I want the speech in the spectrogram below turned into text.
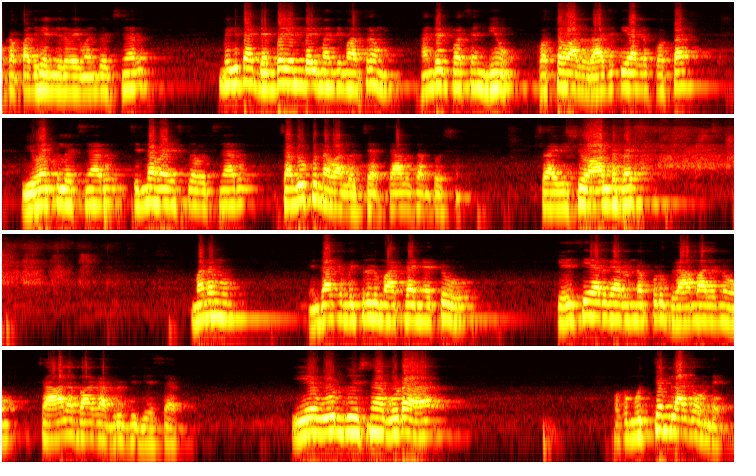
ఒక పదిహేను ఇరవై మంది వచ్చినారు. మిగతా డెబ్బై ఎనభై మంది మాత్రం హండ్రెడ్ పర్సెంట్ న్యూ. కొత్త వాళ్ళు రాజకీయాల్లో కొత్త యువకులు వచ్చినారు చిన్న వయసులో వచ్చినారు చదువుకున్న వాళ్ళు వచ్చారు. చాలా సంతోషం. So I wish you all the best మనము ఇందాక మిత్రులు మాట్లాడినట్టు కేసీఆర్ గారు ఉన్నప్పుడు గ్రామాలను చాలా బాగా అభివృద్ధి చేశారు. ఏ ఊరు చూసినా కూడా ఒక ముత్యంలాగా ఉండే.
